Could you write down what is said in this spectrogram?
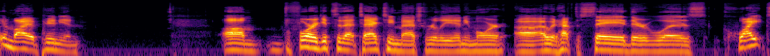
in my opinion. Um, before I get to that tag team match, really anymore, uh, I would have to say there was quite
